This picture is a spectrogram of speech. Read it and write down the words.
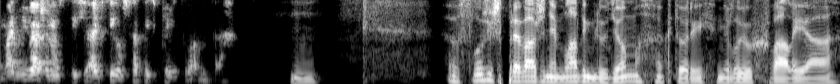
mať vyváženosť tých, aj v tých ostatných spiritualitách. Hmm. Slúžiš prevážne mladým ľuďom, ktorí milujú chvály a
